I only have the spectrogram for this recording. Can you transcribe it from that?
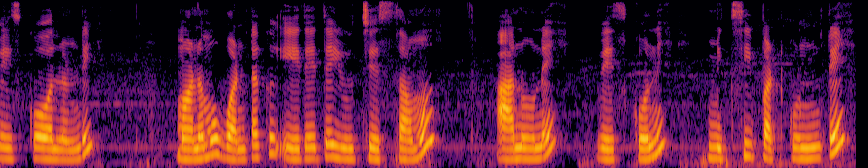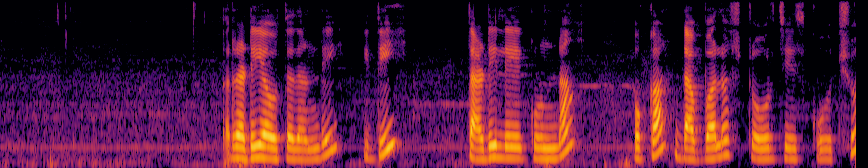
వేసుకోవాలండి. మనము వంటకు ఏదైతే యూజ్ చేస్తామో ఆ నూనె వేసుకొని మిక్సీ పట్టుకుంటే రెడీ అవుతుందండి. ఇది తడి లేకుండా ఒక డబ్బాలో స్టోర్ చేసుకోవచ్చు.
